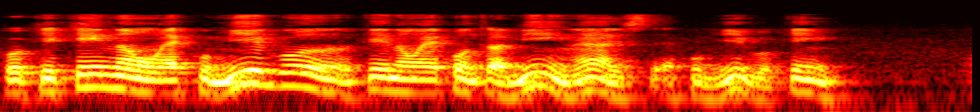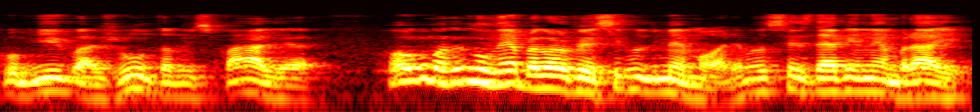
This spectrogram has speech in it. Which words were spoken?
porque quem não é comigo, quem não é contra mim, né? É comigo, quem comigo ajunta, não espalha. Alguma, eu não lembro agora o versículo de memória, mas vocês devem lembrar aí.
